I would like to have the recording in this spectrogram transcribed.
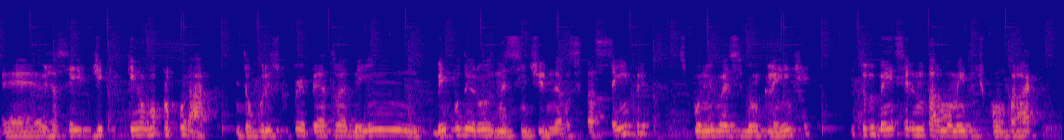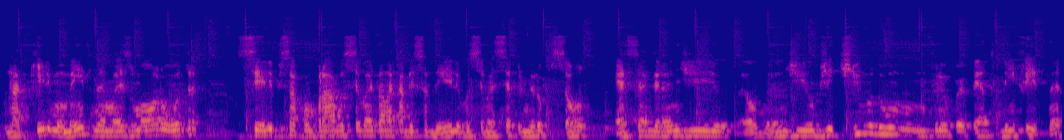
é, eu já sei de quem eu vou procurar. Então, por isso que o Perpétuo é bem, bem poderoso nesse sentido, né? Você está sempre disponível a receber um cliente e tudo bem se ele não está no momento de comprar naquele momento, né? Mas uma hora ou outra se ele precisar comprar, você vai estar na cabeça dele, você vai ser a primeira opção. Essa é a grande, é o grande objetivo do funil perpétuo bem feito, né?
